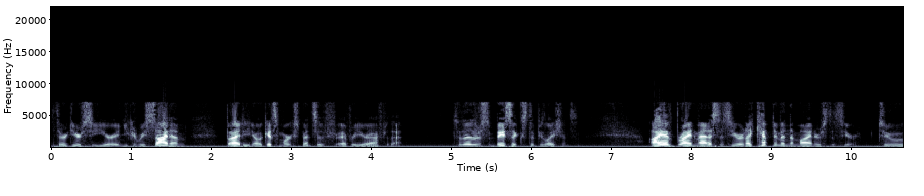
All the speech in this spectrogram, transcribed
third year C year, and you can resign him, but you know it gets more expensive every year after that. So those are some basic stipulations. I have Brian Matusz this year, and I kept him in the minors this year to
